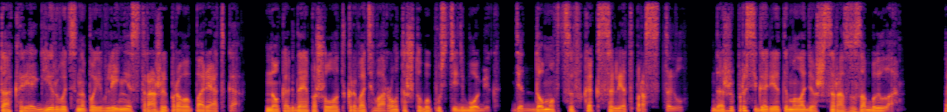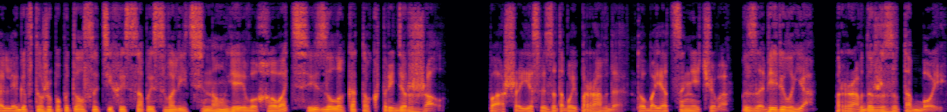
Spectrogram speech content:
так реагировать на появление стражей правопорядка. Но когда я пошел открывать ворота, чтобы пустить Бобик, детдомовцев как след простыл. Даже про сигареты молодежь сразу забыла. Олегов тоже попытался тихой сапой свалить, но я его хвать и за локоток придержал. «Паша, если за тобой правда, то бояться нечего», — заверил я. «Правда же за тобой».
